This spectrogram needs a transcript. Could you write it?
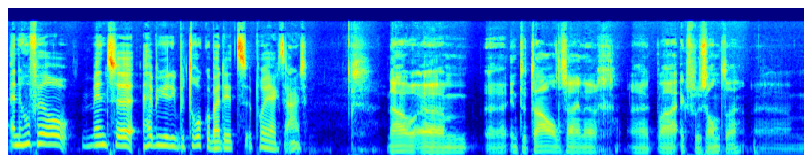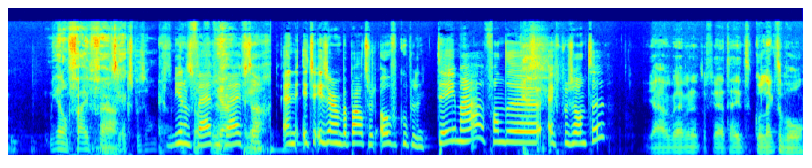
En hoeveel mensen hebben jullie betrokken bij dit project, Aard? Nou, ehm, eh, in totaal zijn er eh, qua exposanten... ehm, Meer dan 55 Ja. exposanten. echt- Meer dan echt wel veel. 55. En is, is er een bepaald soort overkoepelend thema van de exposanten? Ja, we hebben het, of ja, het heet collectible.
